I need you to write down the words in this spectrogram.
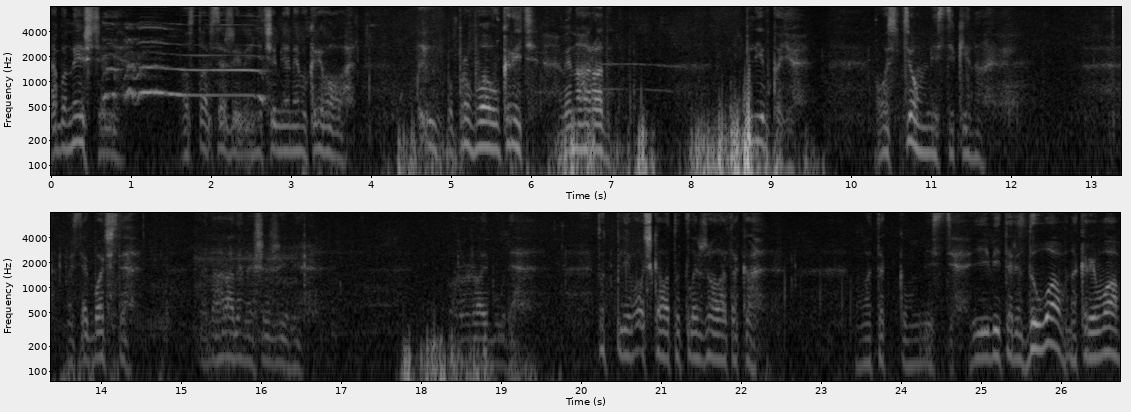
або нижче і остався живий, нічим я не викривав. Попробував укрити виноград плівкою. Ось в цьому місці кинув. Ось як бачите, виноградини ще живі. Урожай буде. Тут плівочка отут лежала така. В такому місці. Її вітер здував, накривав.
